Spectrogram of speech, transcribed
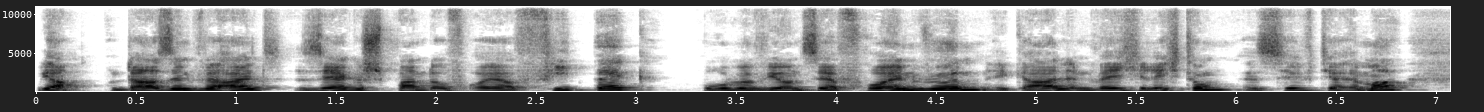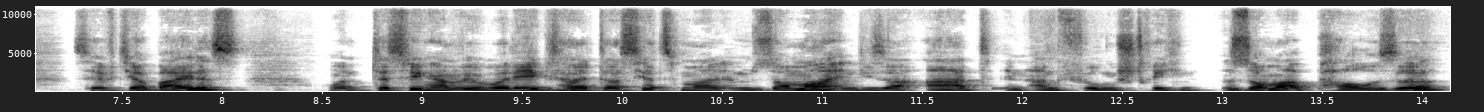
ja, und da sind wir halt sehr gespannt auf euer Feedback, worüber wir uns sehr freuen würden, egal in welche Richtung. Es hilft ja immer. Es hilft ja beides. Und deswegen haben wir überlegt, halt das jetzt mal im Sommer in dieser Art, in Anführungsstrichen, Sommerpause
